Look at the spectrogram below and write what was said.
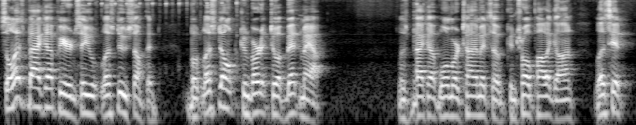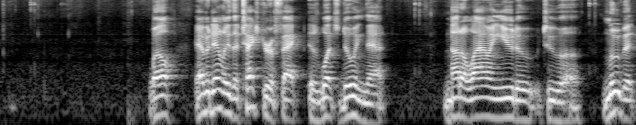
So let's back up here and see, let's do something. But let's don't convert it to a bitmap. Let's back up one more time. It's a control polygon. Let's hit, well, evidently the texture effect is what's doing that not allowing you to, to uh, move it.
